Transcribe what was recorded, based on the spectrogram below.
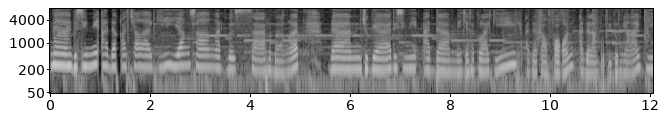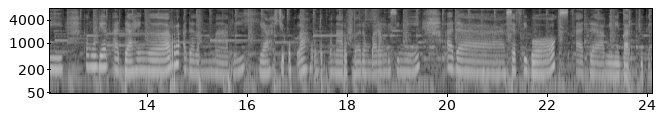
Nah, di sini ada kaca lagi yang sangat besar banget. Dan juga di sini ada meja satu lagi, ada telepon, ada lampu tidurnya lagi. Kemudian ada hanger, ada lemari ya, cukuplah untuk menaruh barang-barang di sini. Ada safety box, ada minibar juga.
